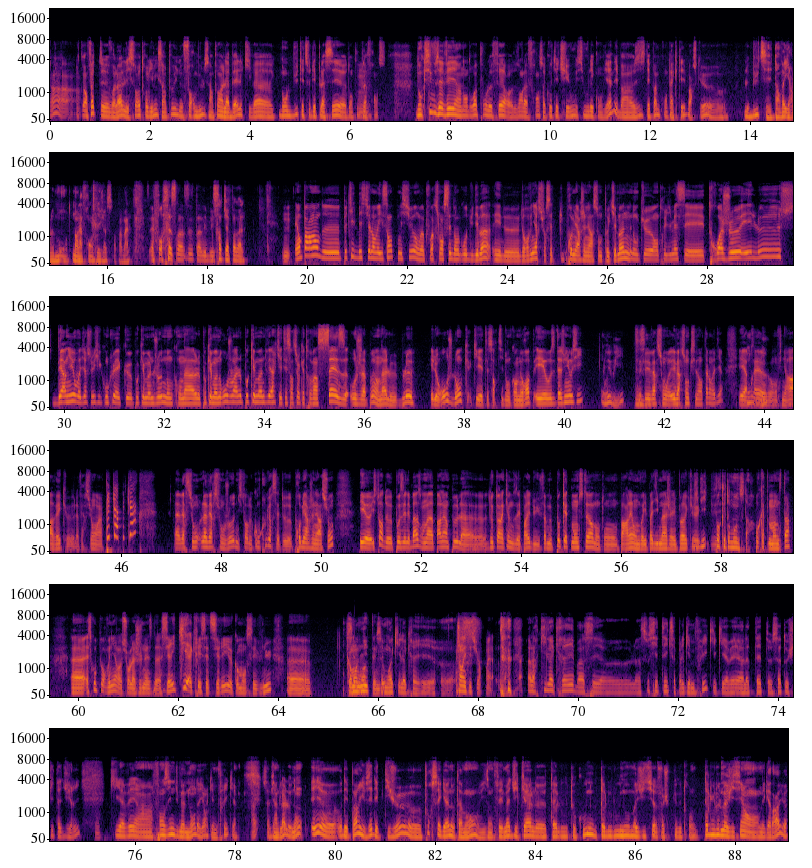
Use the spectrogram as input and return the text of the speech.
Ah, Donc, en fait, euh, voilà, les soirées rétro gaming, c'est un peu une formule, c'est un peu un label qui va, dont le but est de se déplacer euh, dans toute la France. Donc, si vous avez un endroit pour le faire euh, dans la France, à côté de chez vous, et si vous voulez qu'on vienne, eh ben, n'hésitez pas à me contacter parce que euh, le but, c'est d'envahir le monde. Non, la France déjà, ce sera pas mal. ça, ça sera, c'est un début. Ce sera déjà pas mal. Mm. Et en parlant de petites bestioles envahissantes, messieurs, on va pouvoir se lancer dans le gros du débat et de, de revenir sur cette toute première génération de Pokémon. Donc euh, entre guillemets, c'est trois jeux et le dernier, on va dire celui qui conclut avec euh, Pokémon jaune. Donc on a le Pokémon rouge, on a le Pokémon vert qui était sorti en 96 au Japon, on a le bleu et le rouge donc qui était sorti donc en Europe et aux États-Unis aussi. Oui, oui. C'est Oui. ces versions, les versions occidentales, on va dire. Et après, oui. euh, on finira avec euh, la version euh, Pika Pika, la version, la version jaune, histoire de conclure cette euh, première génération. Et euh, histoire de poser les bases, on a parlé un peu, la euh, Docteur Lakem nous avait parlé du fameux Pocket Monster dont on parlait, on ne voyait pas d'image à l'époque. euh, Je dis qui- Pokémon Monster. Pocket Monster. Euh, Est-ce qu'on peut revenir sur la jeunesse de la série? Qui a créé cette série? Euh, Comment c'est venu? Euh, Comment C'est moi- Nintendo C'est moi qui l'a créé. euh, J'en étais sûr. Voilà. Alors, qui l'a créé bah, C'est euh, la société qui s'appelle Game Freak et qui avait à la tête Satoshi Tajiri, Mm. qui avait un fanzine du même nom d'ailleurs, Game Freak. Ça vient de là le nom. Et euh, au départ, ils faisaient des petits jeux euh, pour Sega notamment. Ils ont fait Magical euh, Talu Tokun ou Talulu no Magicien, enfin je sais plus trop. Talulu le Magicien en Mega Drive.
